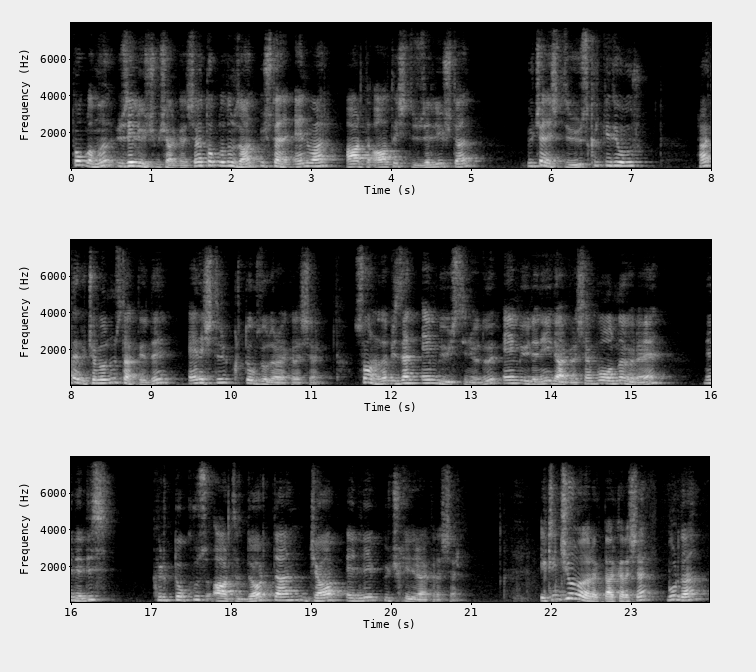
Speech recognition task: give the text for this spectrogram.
Toplamı 153'müş arkadaşlar. Topladığım zaman 3 tane n var. Artı 6 eşittir 153'ten 3n eşittir 147 olur. Her tarafı 3'e böldüğümüz takdirde n eşittir 49 olur arkadaşlar. Sonra da bizden en büyüğü isteniyordu. En büyüğü de neydi arkadaşlar? Bu olduğuna göre ne dediniz? 49 artı 4'ten cevap 53 gelir arkadaşlar. İkinci yol olarak da arkadaşlar burada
